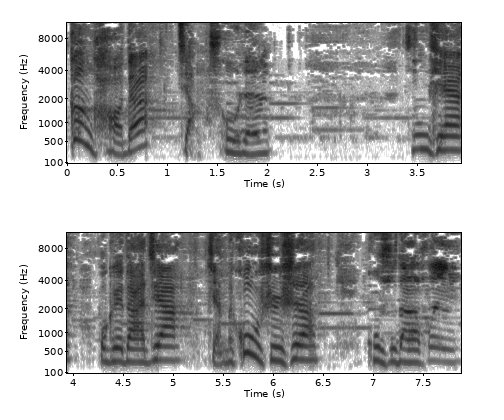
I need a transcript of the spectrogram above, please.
更好的讲述人。今天我给大家讲的故事是《故事大会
